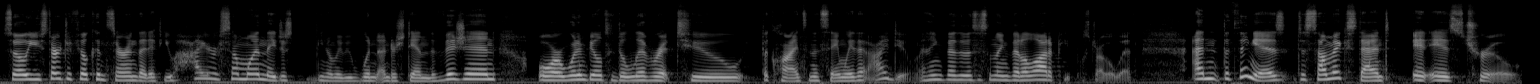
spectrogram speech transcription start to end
so you start to feel concerned that if you hire someone they just you know maybe wouldn't understand the vision or wouldn't be able to deliver it to the clients in the same way that I do. I think that this is something that a lot of people struggle with. And the thing is, to some extent, it is true.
